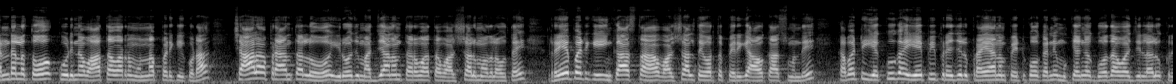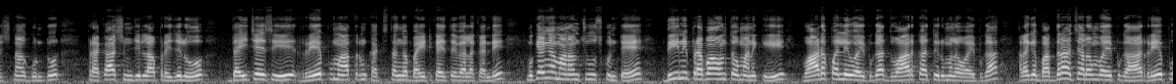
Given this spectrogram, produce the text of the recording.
ఎండలతో కూడిన వాతావరణం ఉన్నప్పటికీ కూడా చాలా ప్రాంతాల్లో ఈరోజు మధ్యాహ్నం తర్వాత వర్షాలు మొదలవుతాయి. రేపటికి ఇంకాస్త వర్షాల తీవ్రత పెరిగే అవకాశం ఉంది. కాబట్టి ఎక్కువగా ఏపీ ప్రజలు ప్రయాణం పెట్టుకోకండి. ముఖ్యంగా గోదావరి జిల్లాలు కృష్ణా గుంటూరు ప్రకాశం జిల్లా ప్రజలు దయచేసి రేపు మాత్రం ఖచ్చితంగా బయటకు అయితే వెళ్ళకండి. ముఖ్యంగా మనం చూసుకుంటే దీని ప్రభావంతో మనకి వాడపల్లి వైపుగా ద్వారకా తిరుమల వైపుగా అలాగే భద్రాచలం వైపుగా రేపు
